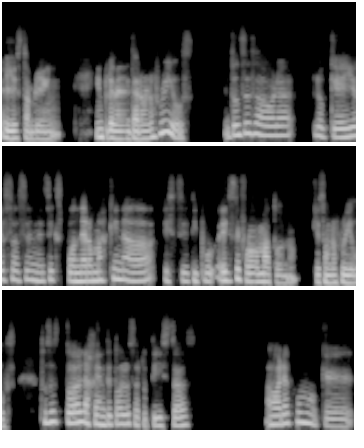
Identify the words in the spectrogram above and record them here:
ellos también implementaron los Reels. Entonces ahora lo que ellos hacen es exponer más que nada este tipo, este formato, ¿no? Que son los Reels. Entonces toda la gente, todos los artistas, ahora como que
